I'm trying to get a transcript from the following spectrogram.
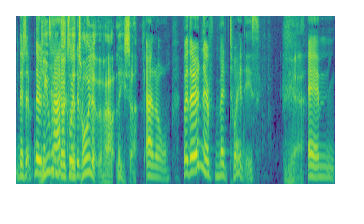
There's a there's you a wouldn't go to the toilet without Lisa. I know, but they're in their mid twenties. Yeah. Um,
